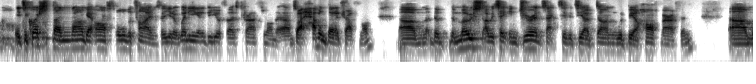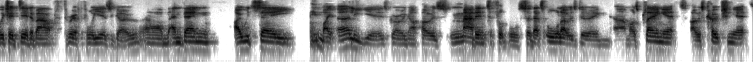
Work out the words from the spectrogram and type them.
it's a question I now get asked all the time. So, you know, when are you going to do your first triathlon? Um, so, I haven't done a triathlon. Um, the the most I would say endurance activity I've done would be a half marathon um, which I did about three or four years ago. Um, and then I would say my early years growing up, I was mad into football. So that's all I was doing. Um, I was playing it, I was coaching it.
